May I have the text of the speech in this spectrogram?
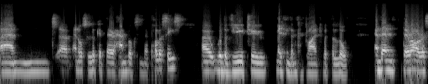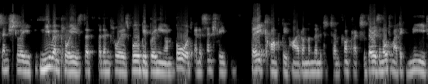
and uh, and also look at their handbooks and their policies uh, with a view to making them compliant with the law. And then there are essentially new employees that, that employers will be bringing on board, and essentially they can't be hired on unlimited term contracts. So there is an automatic need,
